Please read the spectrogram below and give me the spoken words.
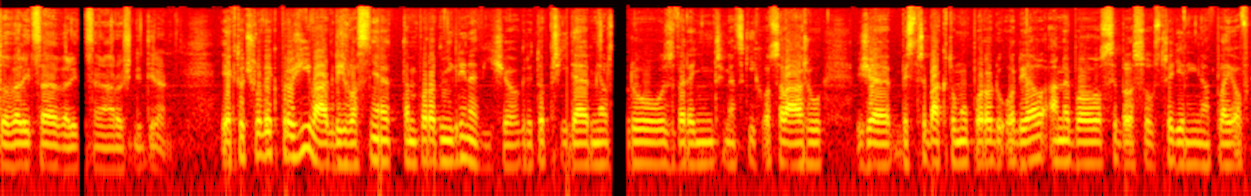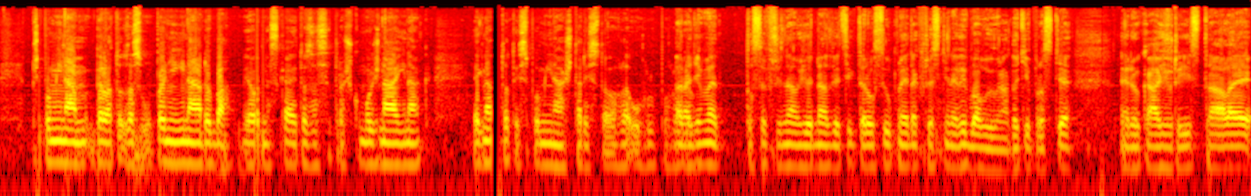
to velice, velice náročný týden. Jak to člověk prožívá, když vlastně ten porod nikdy nevíš, jo? kdy to přijde, měl s vedením třineckých ocelářů, že bys třeba k tomu porodu odjel, anebo si byl soustředěný na playoff. Připomínám, byla to zase úplně jiná doba. Jo? Dneska je to zase trošku možná jinak. Jak na to ty vzpomínáš tady z tohohle úhlu pohledu? Radíme, to se přiznám, že jedna z věcí, kterou si úplně tak přesně nevybavuju, na to ti prostě nedokážu říct, ale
